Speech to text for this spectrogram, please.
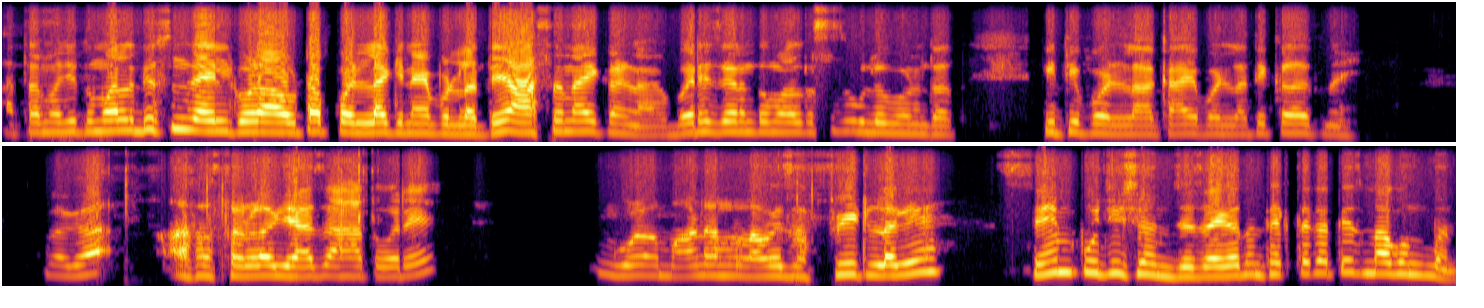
आता म्हणजे तुम्हाला दिसून जाईल गोळा आउट पडला की नाही पडला ते असं नाही कळणार. बरेच जण तुम्हाला तसंच उलट म्हणतात किती पडला काय पडला ते कळत नाही. बघा असा सरळ घ्यायचा हात वर गोळा मानाला लावायचा फिट लगे सेम पोझिशन जे जायगातून फेकतं का तेच मागून पण.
